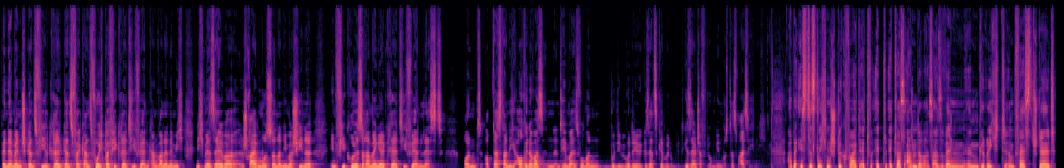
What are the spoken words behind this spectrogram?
wenn der Mensch ganz viel, ganz, ganz furchtbar viel kreativ werden kann, weil er nämlich nicht mehr selber schreiben muss, sondern die Maschine in viel größerer Menge kreativ werden lässt, und ob das dann nicht auch wieder was ein, Thema ist, wo man, wo die, wo die Gesetzgeber, die Gesellschaft umgehen muss, das weiß ich nicht. Aber ist es nicht ein Stück weit et, et, etwas anderes? Also wenn ein Gericht ähm, feststellt,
